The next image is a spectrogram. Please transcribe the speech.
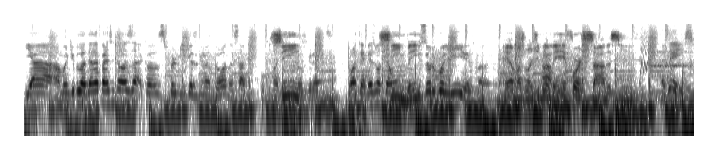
E a, a mandíbula dela parece aquelas, aquelas formigas grandonas, sabe? Tipo, com umas Sim. grandes. Ou até mesmo até Sim, um bem- besouro Golias, mano. É, umas mandíbulas Ah. bem reforçadas, assim. Mas é isso.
